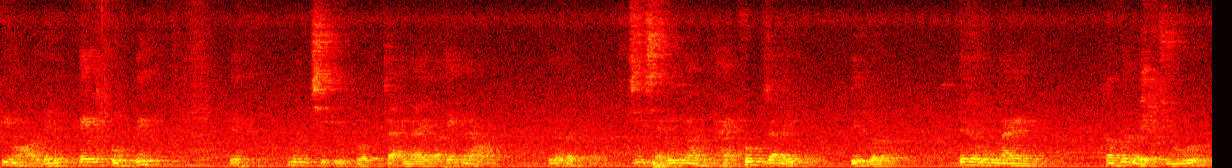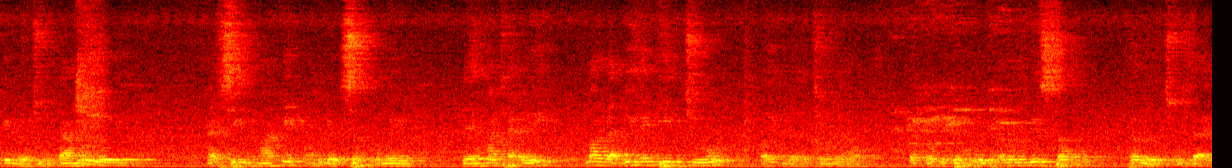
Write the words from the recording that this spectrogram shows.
khi hỏi đến cái mục đích, cái minh trị của trại này là thế nào, thì đó là chia sẻ với nhau hạnh phúc gia đình tuyệt vời thế nên hôm nay có cái lời Chúa, cái lời chúng ta mỗi người hãy xin hoạt kết cái đời sống của mình để hoa thẻ ấy mang lại vinh danh Thiên Chúa. Có ích lợi cho nhau. Các cầu nguyện chúng người đã luôn biết sống theo lời Chúa dạy.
